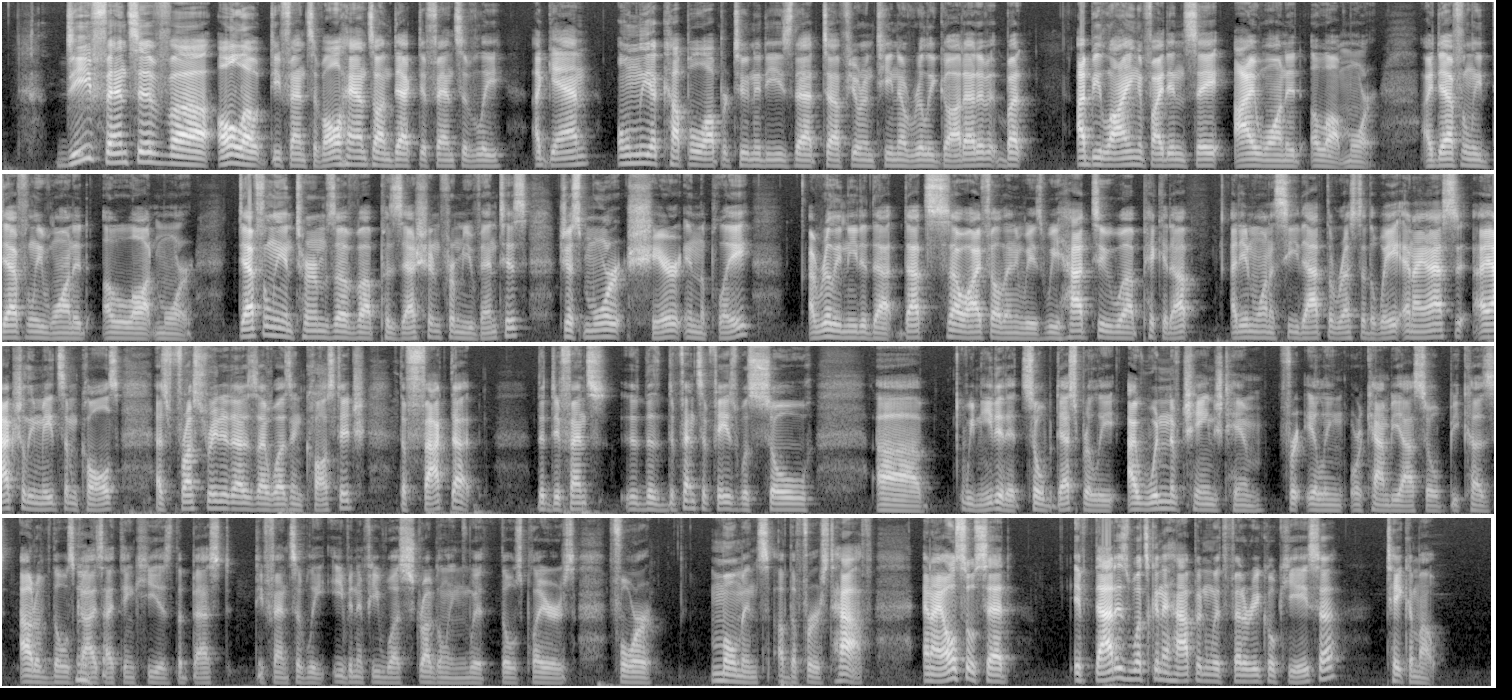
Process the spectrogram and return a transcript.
Defensive, uh, all out defensive, all hands on deck defensively. Again, only a couple opportunities that uh, Fiorentina really got out of it, but I'd be lying if I didn't say I wanted a lot more. I definitely, definitely wanted a lot more definitely in terms of uh, possession from Juventus, just more share in the play. I really needed that. That's how I felt, anyways. We had to uh, pick it up. I didn't want to see that the rest of the way, and I asked. I actually made some calls. As frustrated as I was in Kostic, the fact that the defense, the defensive phase was so, uh, we needed it so desperately. I wouldn't have changed him for Iling or Cambiaso because out of those hmm. guys, mm. I think he is the best defensively, even if he was struggling with those players for moments of the first half. And I also said, if that is what's going to happen with Federico Chiesa, take him out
